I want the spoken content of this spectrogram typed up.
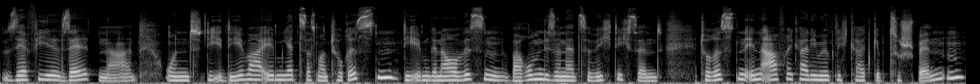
sehr viel seltener. Und die Idee war eben jetzt, dass man Touristen, die eben genau wissen, warum diese Netze wichtig sind, Touristen in Afrika, die Möglichkeit gibt zu spenden,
